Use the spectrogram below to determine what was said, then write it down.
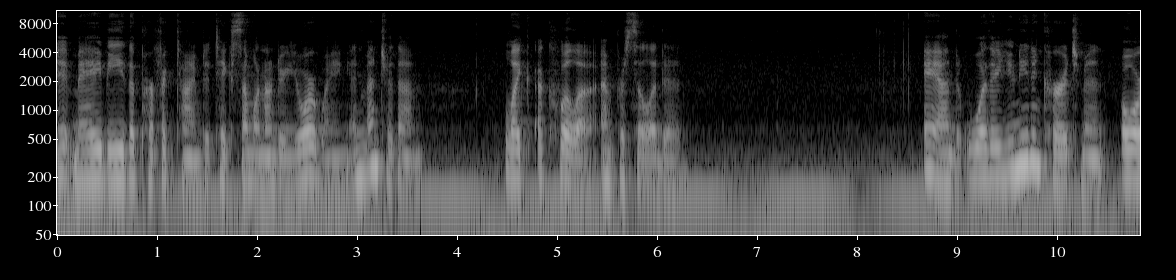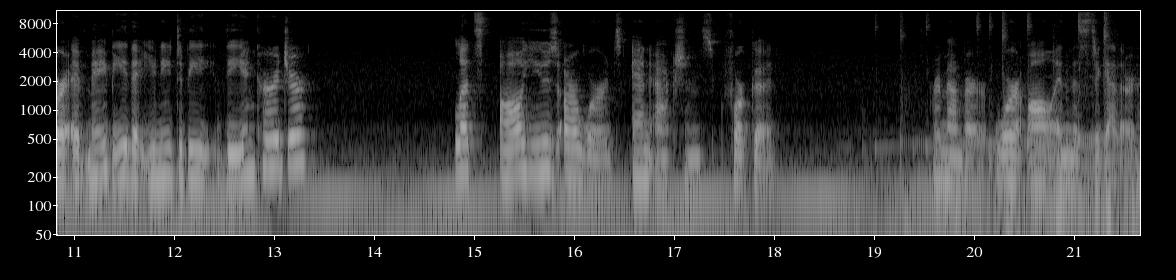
It may be the perfect time to take someone under your wing and mentor them, like Aquila and Priscilla did. And whether you need encouragement or it may be that you need to be the encourager, let's all use our words and actions for good. Remember, we're all in this together.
